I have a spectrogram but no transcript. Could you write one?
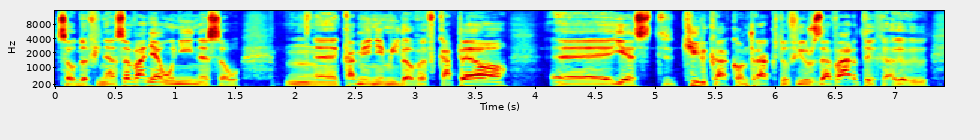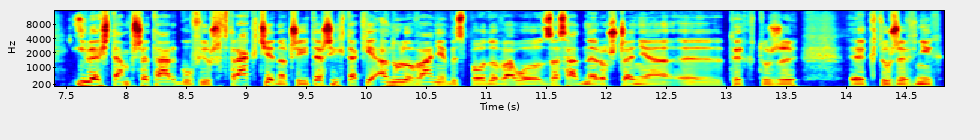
są dofinansowania unijne, są e, kamienie milowe w KPO, e, jest kilka kontraktów już zawartych, ileś tam przetargów już w trakcie, no czyli też ich takie anulowanie by spowodowało zasadne roszczenia e, tych, którzy, e, którzy w nich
